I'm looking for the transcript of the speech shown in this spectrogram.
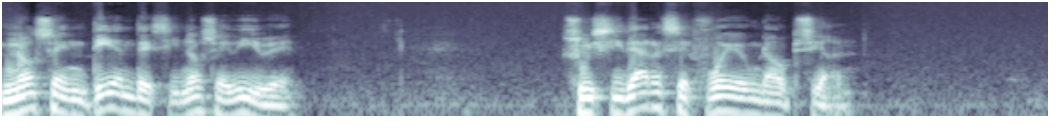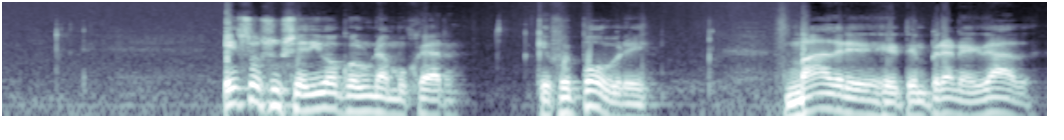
no se entiende si no se vive. Suicidarse fue una opción. Eso sucedió con una mujer que fue pobre, madre desde temprana edad,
